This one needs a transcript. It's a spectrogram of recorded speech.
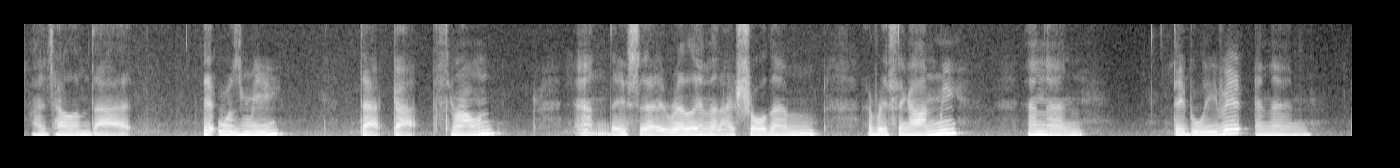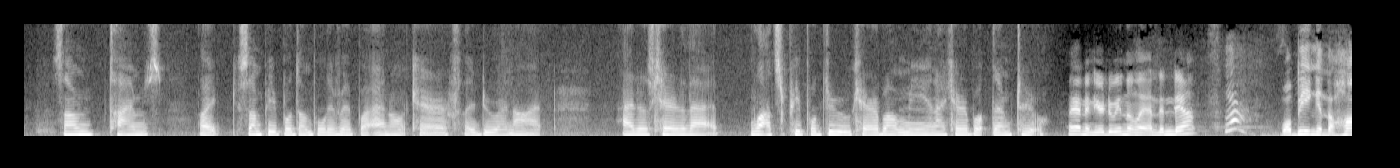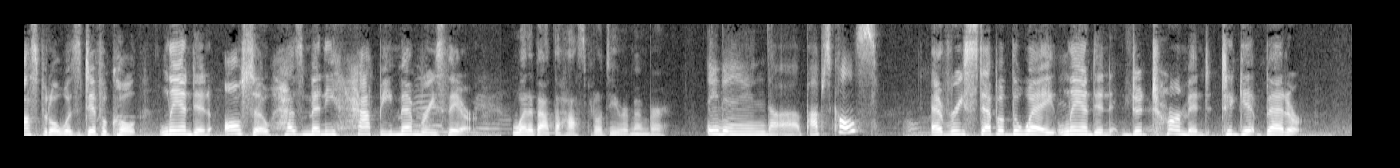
I tell them that it was me that got thrown, and they say, Really? And then I show them everything on me, and then they believe it, and then sometimes, like, some people don't believe it, but I don't care if they do or not. I just care that lots of people do care about me and I care about them too. Landen, you're doing the Landen dance? Yeah. While being in the hospital was difficult, Landen also has many happy memories there. What about the hospital do you remember? Eating the popsicles. Every step of the way, Landen determined to get better.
